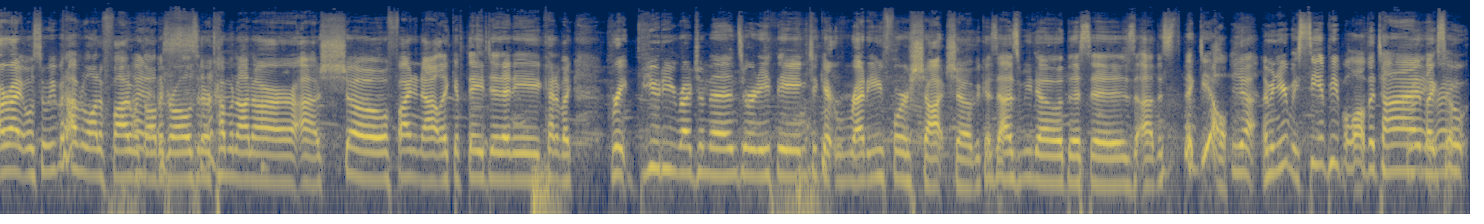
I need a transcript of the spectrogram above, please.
All right. Well, so we've been having a lot of fun with all the girls that are coming on our uh, show, finding out like if they did any kind of like great beauty regimens or anything to get ready for Shot Show. Because as we know, this is uh, this is a big deal. Yeah. I mean, you're gonna be seeing people all the time. Right, like, so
